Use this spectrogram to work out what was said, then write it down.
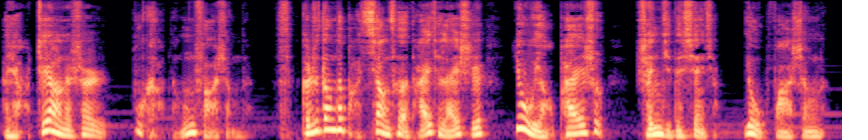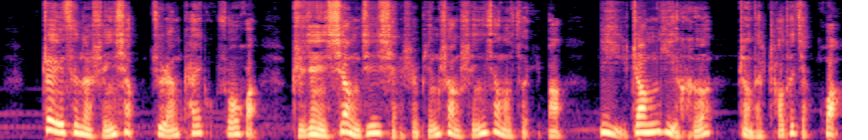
哎呀，这样的事儿不可能发生的。可是当他把相册抬起来时，又要拍摄，神奇的现象又发生了。这一次呢，神像居然开口说话。只见相机显示屏上神像的嘴巴一张一合，正在朝他讲话。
